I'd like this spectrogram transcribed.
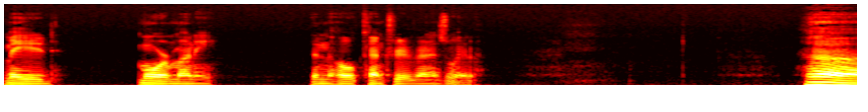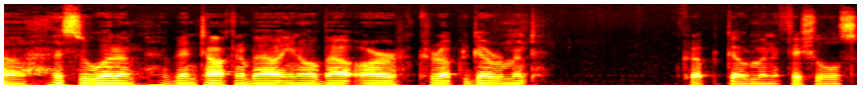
made more money than the whole country of Venezuela. Uh, this is what I've been talking about, you know, about our corrupt government, corrupt government officials,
